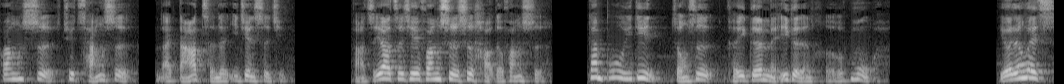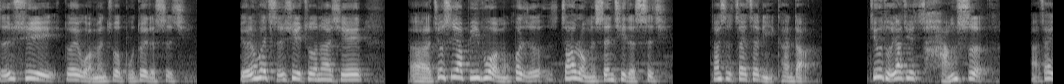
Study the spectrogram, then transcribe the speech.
方式去尝试来达成的一件事情啊。只要这些方式是好的方式。但不一定总是可以跟每一个人和睦啊。有人会持续对我们做不对的事情，有人会持续做那些呃，就是要逼迫我们或者招惹我们生气的事情。但是在这里看到，基督徒要去尝试啊，在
